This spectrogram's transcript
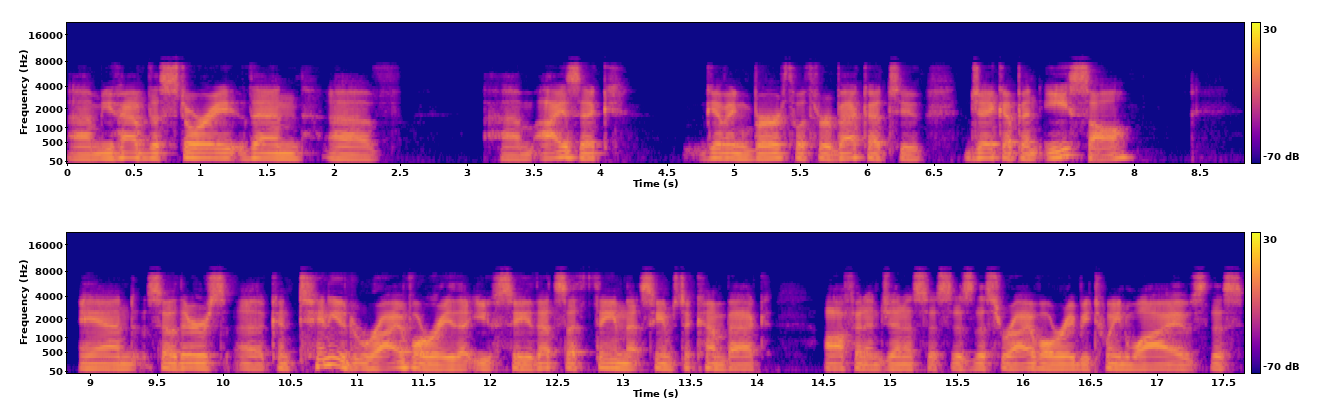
Um, you have the story then of um, Isaac giving birth with Rebekah to Jacob and Esau. And so there's a continued rivalry that you see. That's a theme that seems to come back often in Genesis is this rivalry between wives, this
